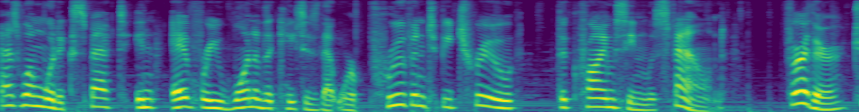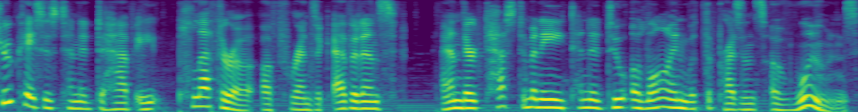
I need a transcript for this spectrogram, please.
As one would expect, in every one of the cases that were proven to be true, the crime scene was found. Further, true cases tended to have a plethora of forensic evidence, and their testimony tended to align with the presence of wounds,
